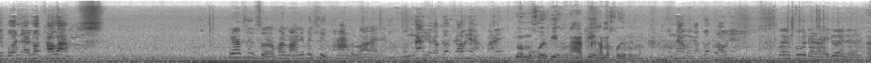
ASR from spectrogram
อุบลเนี่ยรถเขาอะที่นักสืบสวนนครบาลนี่เป็นสืบภาคหรือว่าอะไรเนี่ยครับ ผมนั่งอยู่กับรถเขาเนี่ยไปรวมมาคุยกับพี่ข้างหน้าพี่เขาไม่คุยกับมึงหรอกผมนั่งอยู่กับรถเขาเนี่ยไม่พูดอะไรด้วยเลยเอ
